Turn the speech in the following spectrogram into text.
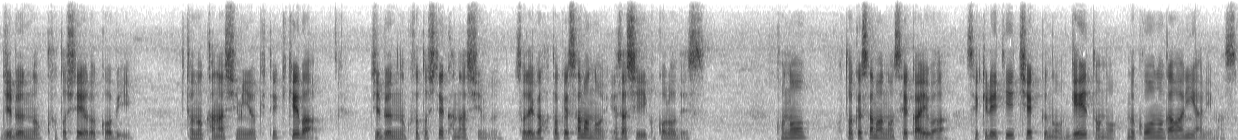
自分のこととして喜び、人の悲しみを聞けば、自分のこととして悲しむ。それが仏様の優しい心です。この仏様の世界はセキュリティチェックのゲートの向こうの側にあります。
